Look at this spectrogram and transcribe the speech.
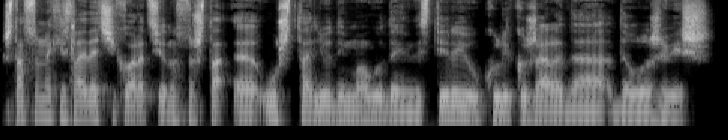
Šta su neki sledeći koraci, odnosno šta, e, u šta ljudi mogu da investiraju ukoliko žele da, da ulože više?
